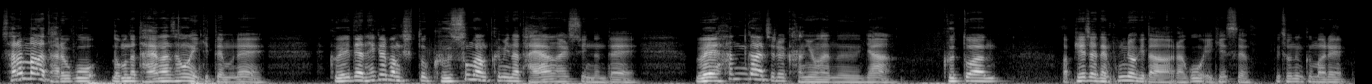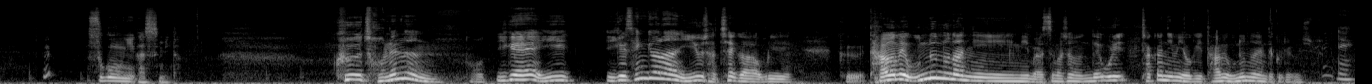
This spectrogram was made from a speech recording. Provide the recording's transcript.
사람마다 다르고 너무나 다양한 상황이 있기 때문에 그에 대한 해결 방식도 그 수만큼이나 다양할 수 있는데 왜 한 가지를 강요하느냐 그 또한 피해자에 대한 폭력이다라고 얘기했어요. 저는 그 말에 수긍이 갔습니다. 그 전에는 어, 이게 이 이게 생겨난 이유 자체가 우리 그 다음에 웃는 누나님이 말씀하셨는데 우리 작가님이 여기 다음에 웃는 누나님 댓글 읽어주십시오. 네.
